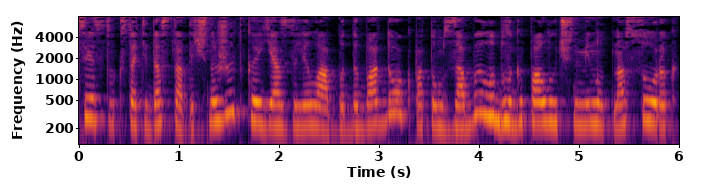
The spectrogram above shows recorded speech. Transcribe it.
средство, кстати, достаточно жидкое. Я залила под ободок, потом забыла благополучно минут на 40.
